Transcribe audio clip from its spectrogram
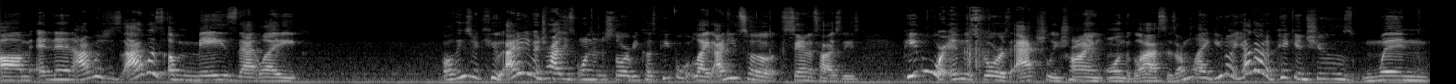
um and then i was just i was amazed that like oh these are cute. I didn't even try these on in the store because people like i need to sanitize these. People were in the stores actually trying on the glasses. I'm like you know y'all gotta pick and choose when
